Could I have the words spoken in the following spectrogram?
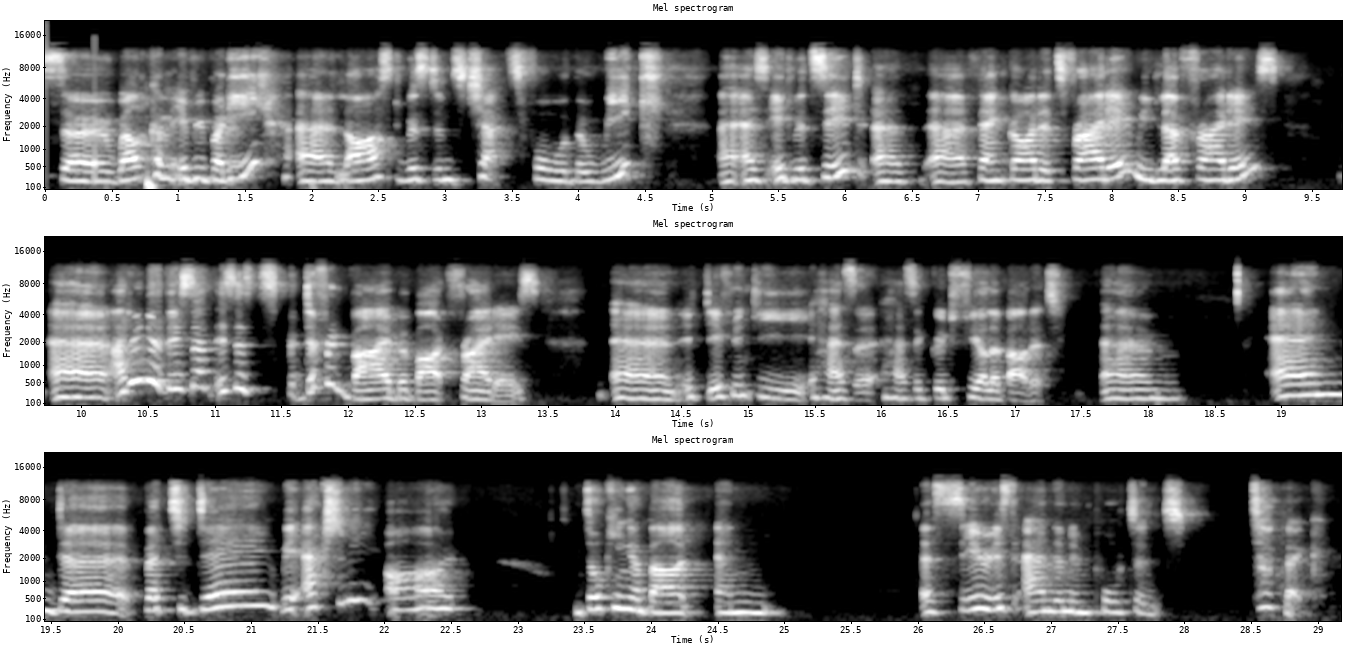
So, welcome everybody. Uh, last WISDOMS Chats for the week. Uh, as Edward said, uh, uh thank God it's Friday. We love Fridays. Uh, I don't know, there's a, there's a different vibe about Fridays. And it definitely has a, has a good feel about it. Um, and, uh, but today we actually are talking about an, a serious and an important topic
